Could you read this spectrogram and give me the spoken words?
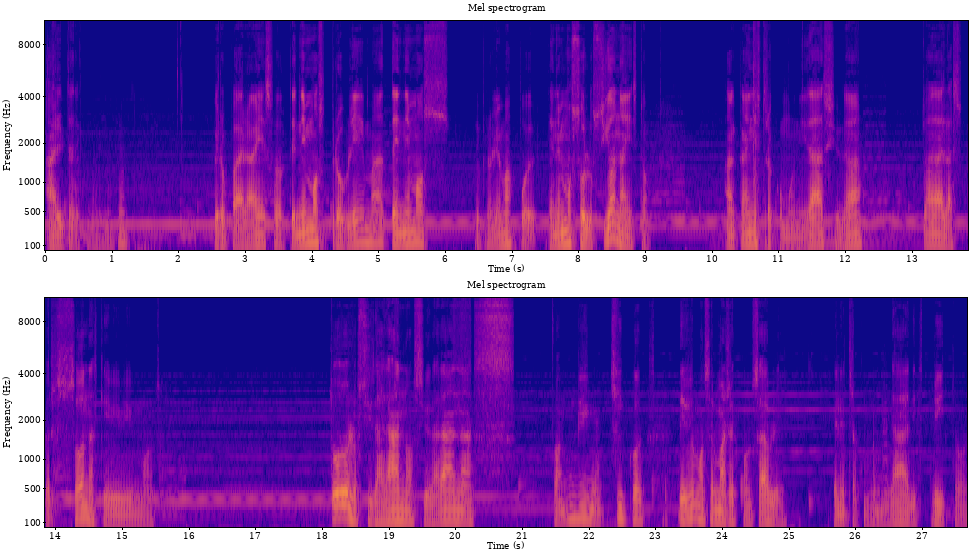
alta de contaminación. Pero para eso tenemos problemas, tenemos problemas, tenemos solución a esto. Acá en nuestra comunidad, ciudad, todas las personas que vivimos, todos los ciudadanos, ciudadanas, familias, chicos, debemos ser más responsables de nuestra comunidad, distrito,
